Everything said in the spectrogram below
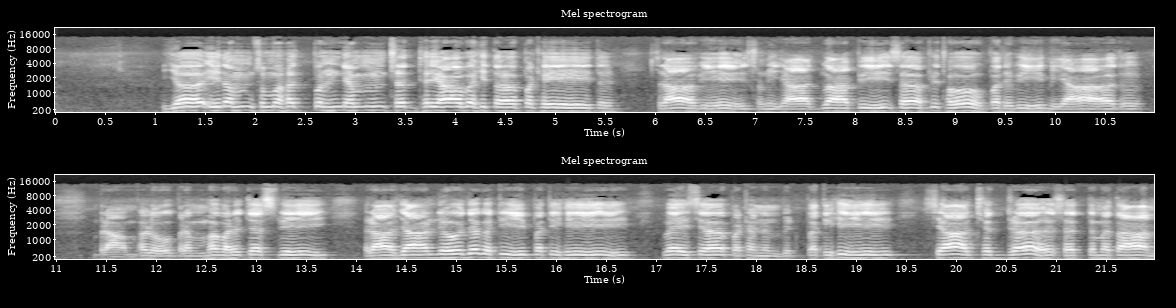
सुमहत पुण्यम श्रद्धया वहित पठेत। श्राव्ये सुनियाद्वापि स पृथो पदवी मियाद ब्राह्मणो ब्रह्मवर्चस्वी, राजान्यो जगति पति। वैश्य पठन विपति सद्र सत्यमता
